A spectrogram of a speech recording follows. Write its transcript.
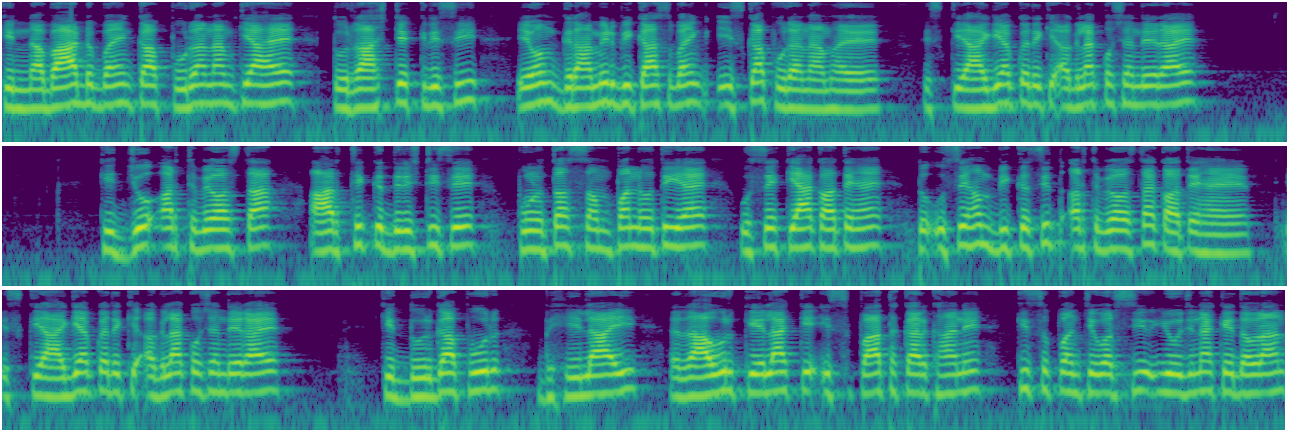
कि नाबार्ड बैंक का पूरा नाम क्या है? तो राष्ट्रीय कृषि एवं ग्रामीण विकास बैंक इसका पूरा नाम है। इसके आगे आपका देखिए, अगला क्वेश्चन दे रहा है कि जो अर्थव्यवस्था आर्थिक दृष्टि से पूर्णतः संपन्न होती है, उसे क्या कहते हैं? तो उसे हम विकसित अर्थव्यवस्था कहते हैं। इसके आगे आपका देखिए, अगला क्वेश्चन दे रहा है कि दुर्गापुर, भिलाई, राउरकेला के इस्पात कारखाने किस पंचवर्षीय योजना के दौरान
